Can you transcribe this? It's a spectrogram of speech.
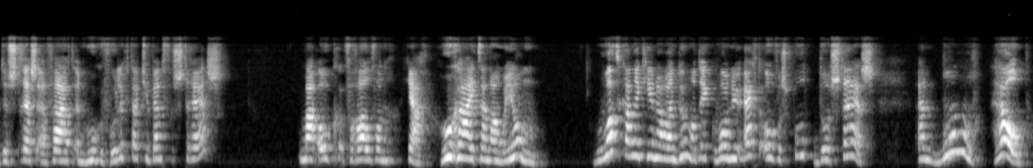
de stress ervaart en hoe gevoelig dat je bent voor stress. Maar ook vooral van, ja, hoe ga ik daar nou mee om? Wat kan ik hier nou aan doen? Want ik word nu echt overspoeld door stress. En broer, help!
